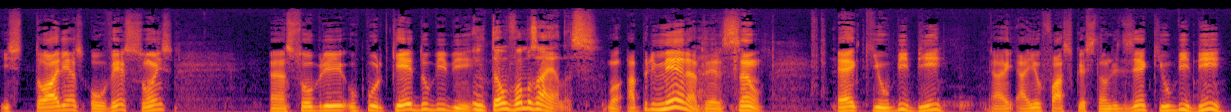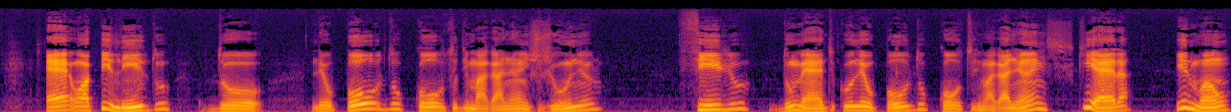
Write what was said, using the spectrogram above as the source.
histórias ou versões uh, sobre o porquê do Bibi. Então vamos a elas. Bom, a primeira versão é que o Bibi, aí, aí eu faço questão de dizer que o Bibi é o apelido do Leopoldo Couto de Magalhães Júnior, filho do médico Leopoldo Couto de Magalhães, que era irmão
